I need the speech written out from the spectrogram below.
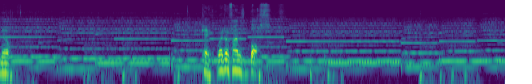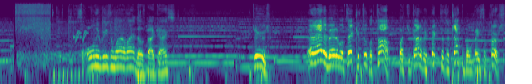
No. Okay, where do I find this boss? Only reason why I like those bad guys. Dude, an elevator will take you to the top, but you gotta be picked as a chocobo racer first.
